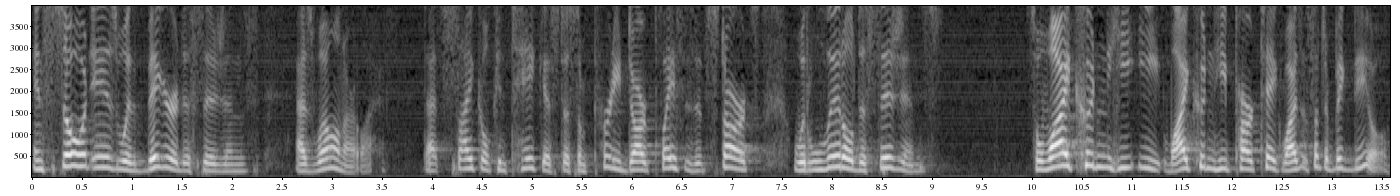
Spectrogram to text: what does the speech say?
and so it is with bigger decisions as well in our life. That cycle can take us to some pretty dark places. It starts with little decisions. So, why couldn't he eat? Why couldn't he partake? Why is it such a big deal?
